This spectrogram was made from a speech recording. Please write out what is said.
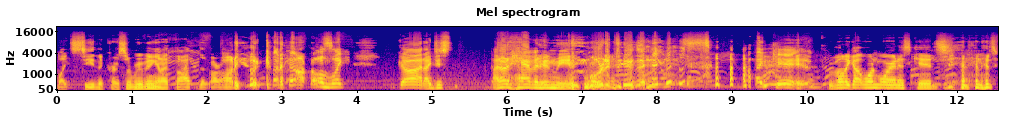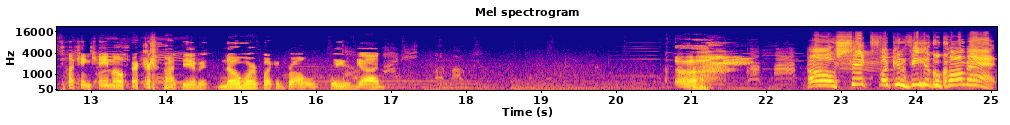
like see the cursor moving, and I thought that our audio would cut out. I was like, God, I just, I don't have it in me anymore to do this. I can't. We've only got one more in us, kids, and then it's fucking game over. God damn it. No more fucking problems. Please, God. Ugh. Oh, sick fucking vehicle combat!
